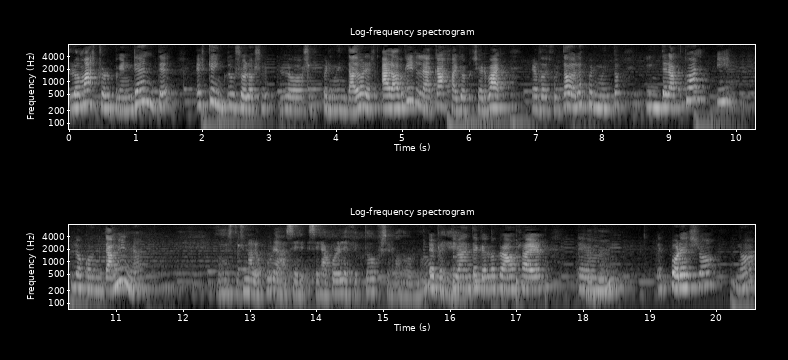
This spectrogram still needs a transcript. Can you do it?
lo más sorprendente es que incluso los, los experimentadores, al abrir la caja y observar el resultado del experimento, interactúan y lo contaminan. Bueno, esto es una locura, será por el efecto observador, ¿no? Efectivamente, que, es lo que vamos a ver. Em, es por eso, ¿no?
